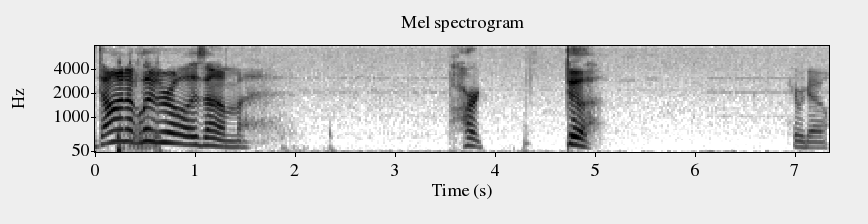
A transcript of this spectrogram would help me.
dawn of liberalism. Part duh. Here we go.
